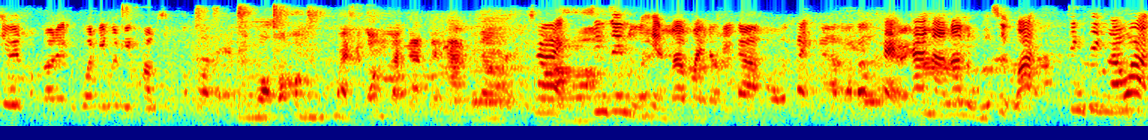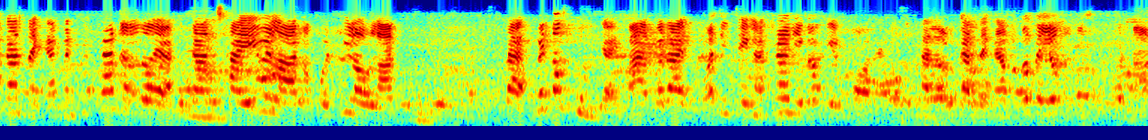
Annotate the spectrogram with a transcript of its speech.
ชีวิตของเราในทุกวันนี้มันมีความสุขก็พอแล้ว มองว่าคนยุคใหม่ไม่ต้องแต่งงานแต่งงานก็ได้ใช่ จริงๆ หนูเห็นแบบใหม่ดาวิกาเขาแต่งงานแล้วก็แขกแค่นั้นนะหนูรู้สึกว่า จริง ๆ แล้วอะการแต่งงานมันคือแค่นั้นเลยอะคือการใช้เวลากับคนที่เรารักแบบไม่ต้องกลุ่มใหญ่มากก็ได้หนูว่าจริงๆอะแค่นี้ก็เพียงพอแล้วสุดท้ายแล้วการแต่งงานมันก็เป็นเรื่องของคนสองคนเนาะ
